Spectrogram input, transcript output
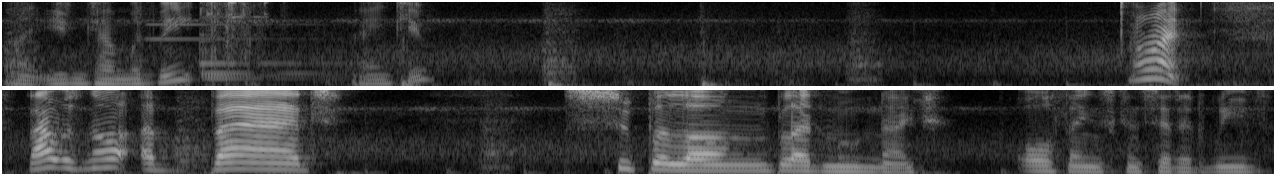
Right, you can come with me. Thank you. Alright. That was not a bad, super long Blood Moon Night. All things considered. We've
